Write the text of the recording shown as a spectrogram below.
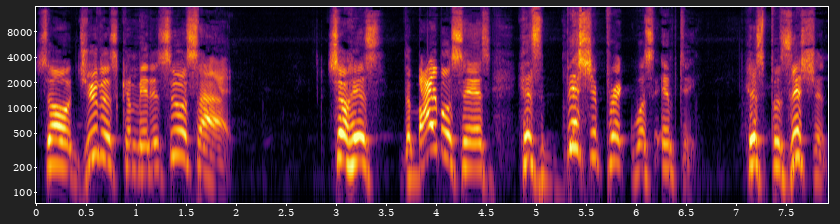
so Judas committed suicide. So his the Bible says his bishopric was empty. His position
